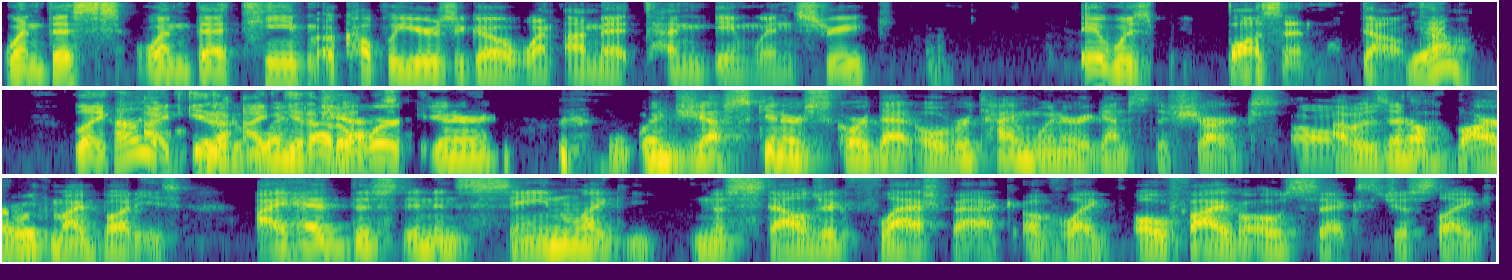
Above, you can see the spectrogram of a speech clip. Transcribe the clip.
when this when that team a couple years ago went on that 10 game win streak, it was buzzing downtown. Yeah. Like yeah. I'd get Dude, I'd get out Jeff of work. Skinner, when Jeff Skinner scored that overtime winner against the Sharks, oh I was in a bar with my buddies. I had this an insane like nostalgic flashback of like 05, 06, just like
